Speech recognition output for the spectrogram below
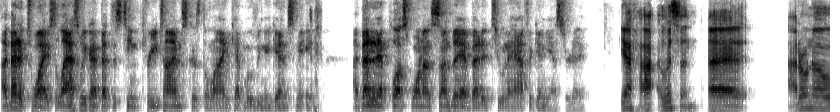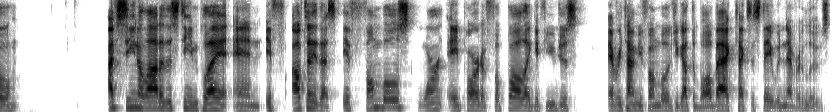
I bet it twice. Last week, I bet this team three times because the line kept moving against me. I bet it at plus one on Sunday. I bet it two and a half again yesterday. Yeah. I, listen, uh, I don't know. I've seen a lot of this team play, and if I'll tell you this, if fumbles weren't a part of football, like if you just every time you fumble, if you got the ball back, Texas State would never lose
